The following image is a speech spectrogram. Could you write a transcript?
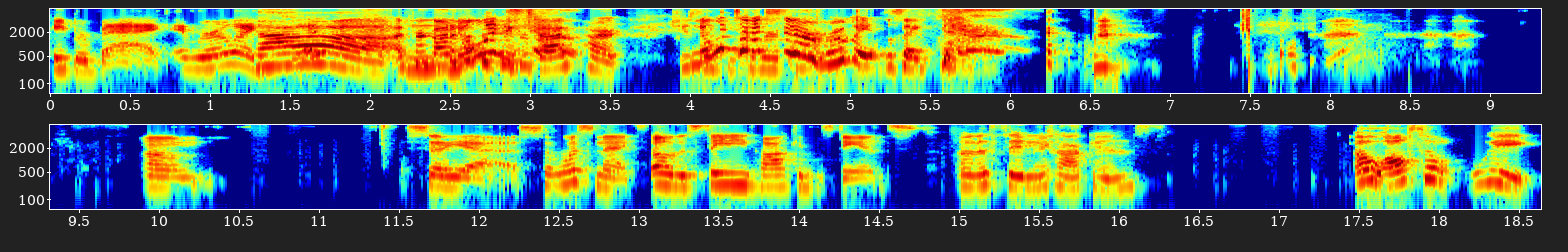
paper bag, and we are like, what? yeah, I forgot No about the paper ta- bag part. She's no like, one talks to her roommate. Was like, um. So yeah. So what's next? Oh, the Sadie Hawkins dance. Oh, the Sadie Next. Hawkins. Oh, also, wait.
